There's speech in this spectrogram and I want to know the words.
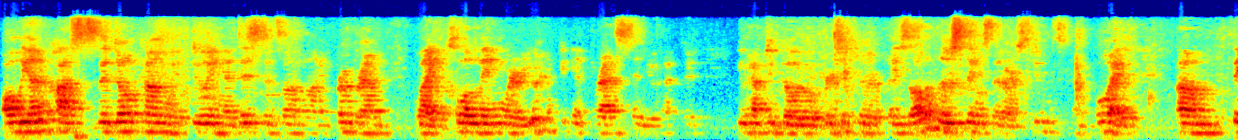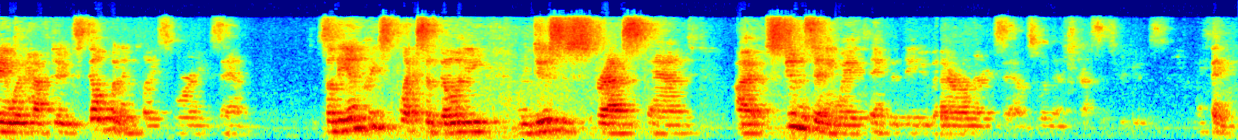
all the other costs that don't come with doing a distance online program, like clothing, where you have to get dressed and you have to you have to go to a particular place, all of those things that our students can avoid. um, they would have to still put in place for an exam. So the increased flexibility reduces stress and uh, students anyway think that they do better on their exams when their stress is reduced. I think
